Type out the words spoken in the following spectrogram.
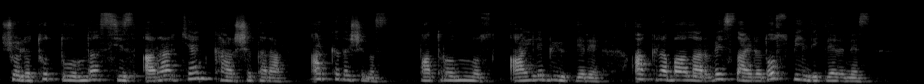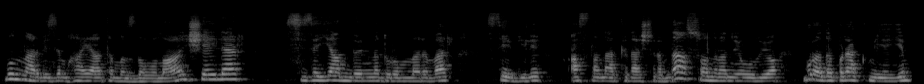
şöyle tuttuğumda siz ararken karşı taraf arkadaşınız, patronunuz, aile büyükleri, akrabalar vesaire dost bildikleriniz bunlar bizim hayatımızda olan şeyler. Size yan dönme durumları var sevgili aslan arkadaşlarım. Daha sonra ne oluyor? Burada bırakmayayım.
